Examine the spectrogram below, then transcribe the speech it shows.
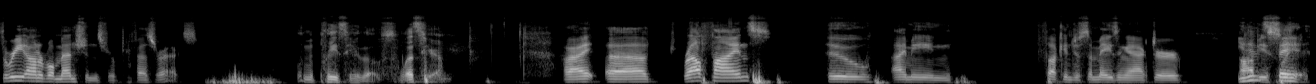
three honorable mentions for Professor X. Let me please hear those. Let's hear them. All right, uh, Ralph Fiennes, who I mean, fucking just amazing actor. You Obviously. didn't say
